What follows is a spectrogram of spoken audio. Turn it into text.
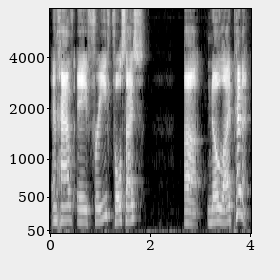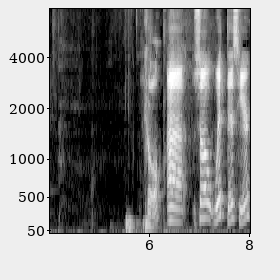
and have a free full size uh, No-Li pennant. cool. Uh, so with this here,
